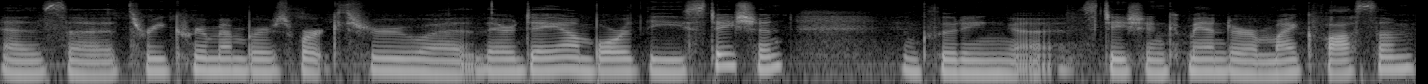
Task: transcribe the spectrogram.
as uh, three crew members work through uh, their day on board the station, including uh, Station Commander Mike Fossum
